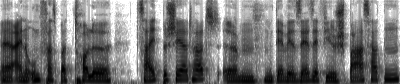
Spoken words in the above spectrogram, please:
äh, eine unfassbar tolle Zeit beschert hat, ähm, mit der wir sehr, sehr viel Spaß hatten.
